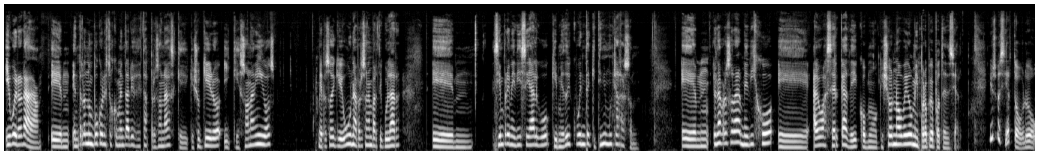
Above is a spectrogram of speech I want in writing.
Y bueno, nada, em, entrando un poco en estos comentarios de estas personas que, que, yo quiero y que son amigos, me pasó de que una persona en particular em, siempre me dice algo que me doy cuenta que tiene mucha razón. Em, una persona me dijo eh, algo acerca de como que yo no veo mi propio potencial. Y eso es cierto, boludo.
